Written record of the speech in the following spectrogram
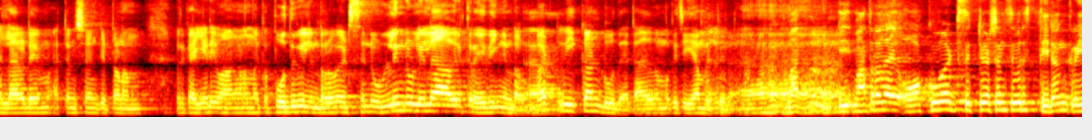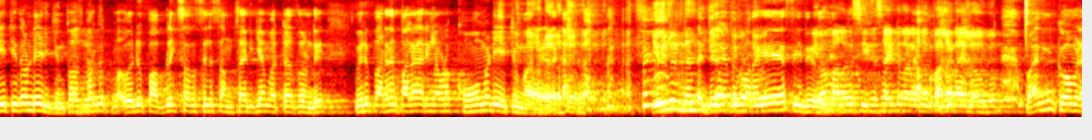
എല്ലാവരുടെയും അറ്റൻഷൻ കിട്ടണം ഒരു കയ്യടി വാങ്ങണം എന്നൊക്കെ പൊതുവിൽ ഇൻട്രോവേർട്സിന്റെ ഉള്ളിന്റെ ഉള്ളിൽ ആ ഒരു ക്രേവിങ് ഉണ്ടാവും. But we can do that അത് നമുക്ക് ചെയ്യാൻ പറ്റില്ല. മാത്രമല്ല ഓക്വേർഡ് സിറ്റുവേഷൻസ് ഇവർ സ്ഥിരം ക്രിയേറ്റ് ചെയ്തുകൊണ്ടേയിരിക്കും ഇപ്പൊ ഇവർക്ക് ഒരു പബ്ലിക് സദസ്സിൽ സംസാരിക്കാൻ പറ്റാത്തതുകൊണ്ട് ഇവർ പറയുന്ന പല കാര്യങ്ങളും അവിടെ കോമഡി ഏറ്റവും വളരെ സീരിയസ് ആയിട്ട് പറയുന്ന പല ഡയലോഗും വൻ കോമഡി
